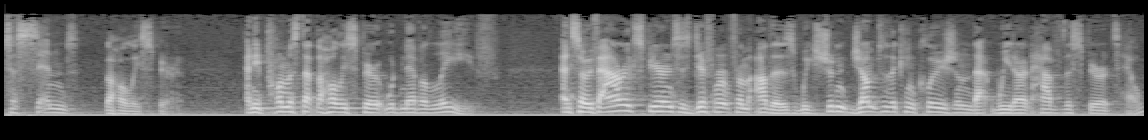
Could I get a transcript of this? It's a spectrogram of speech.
to send the Holy Spirit. And he promised that the Holy Spirit would never leave. And so, if our experience is different from others, we shouldn't jump to the conclusion that we don't have the Spirit's help.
